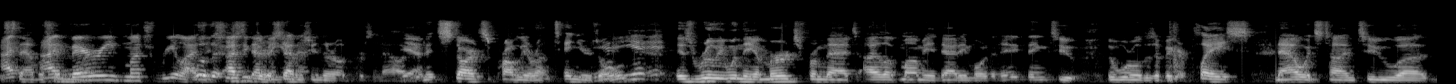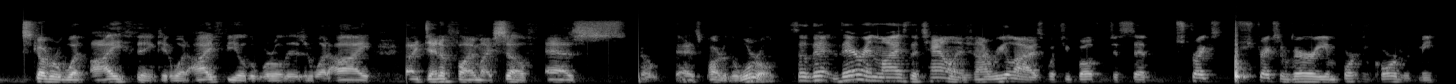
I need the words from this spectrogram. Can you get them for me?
I, establishing. I what- very much realize Well, that she's I think they're establishing their own personality, Yeah. and it starts probably around ten years that. old. Yeah, yeah, Is really when they emerge from that "I love mommy and daddy more than anything" to the world is a bigger place. Now it's time to uh, discover what I think and what I feel the world is, and what I identify myself as, you know, as part of the world. So there, therein lies the challenge, and I realize what you both have just said strikes strikes a very important chord with me.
